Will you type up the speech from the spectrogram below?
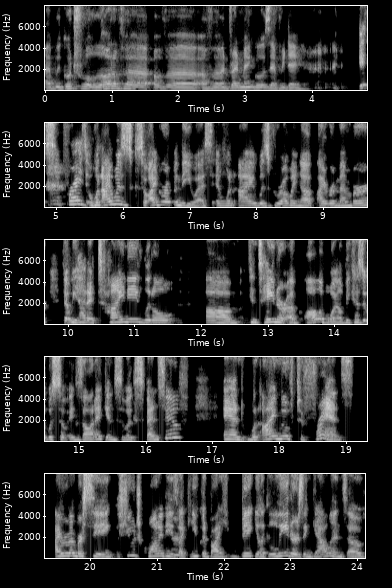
Uh, we go through a lot of uh, of uh, of uh, dried mangoes every day. it's surprising when I was so I grew up in the US and when I was growing up, I remember that we had a tiny little um, container of olive oil because it was so exotic and so expensive. And when I moved to France, I remember seeing huge quantities, mm. like you could buy big, like liters and gallons of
